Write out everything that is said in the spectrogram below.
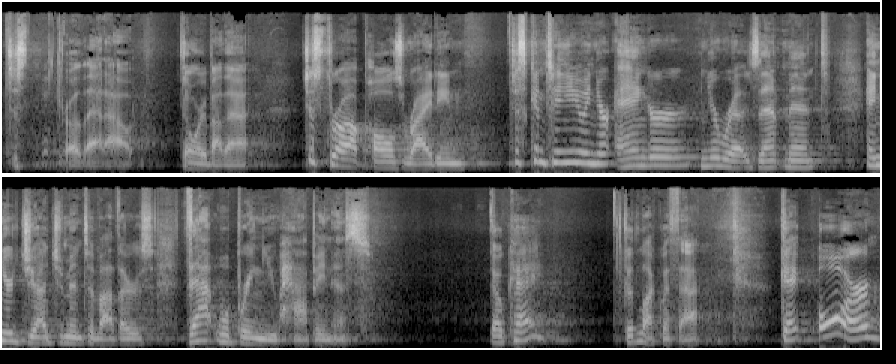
Just throw that out. Don't worry about that. Just throw out Paul's writing. Just continue in your anger and your resentment and your judgment of others. That will bring you happiness. Okay? Good luck with that. Okay? Or,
